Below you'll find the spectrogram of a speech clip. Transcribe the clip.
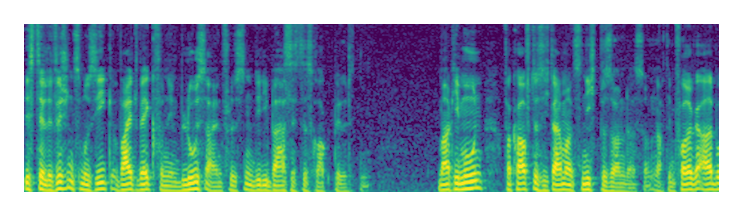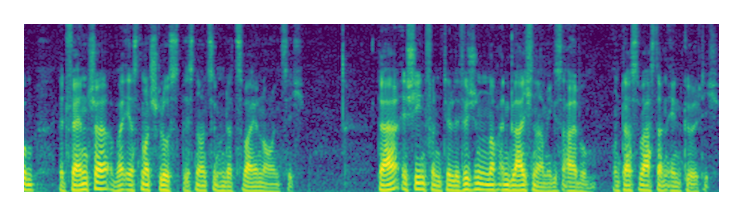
ist Televisions Musik weit weg von den Blues-Einflüssen, die die Basis des Rock bildeten. Marky Moon verkaufte sich damals nicht besonders und nach dem Folgealbum Adventure war erstmal Schluss bis 1992. Da erschien von Television noch ein gleichnamiges Album und das war's dann endgültig.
